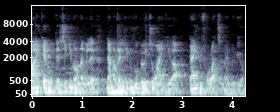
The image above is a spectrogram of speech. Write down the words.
വാങ്ങിക്കാൻ ഉദ്ദേശിക്കുന്നുണ്ടെങ്കിൽ ഞങ്ങളുടെ ലിങ്ക് ഉപയോഗിച്ച് വാങ്ങിക്കുക. Thank for watching my video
